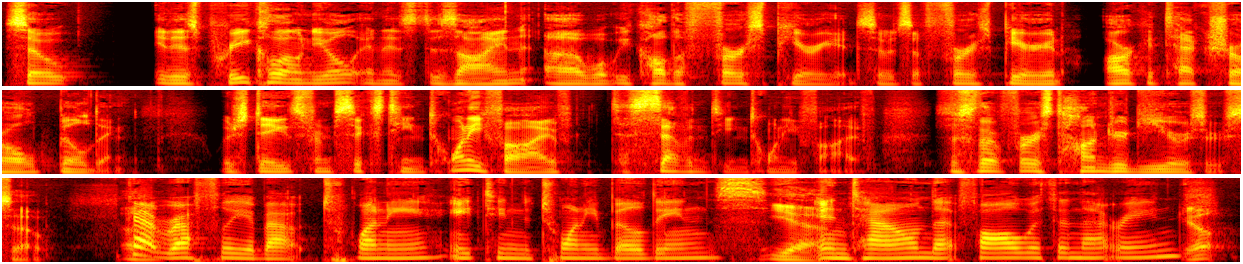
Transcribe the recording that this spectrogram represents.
So it is pre-colonial in its design, uh, what we call the first period. So it's a first period architectural building, which dates from 1625 to 1725. So it's the first hundred years or so. We've got roughly about 20, 18 to 20 buildings Yeah. in town that fall within that range. Yep.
